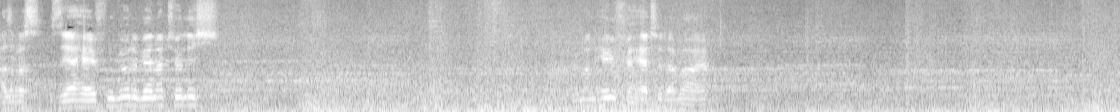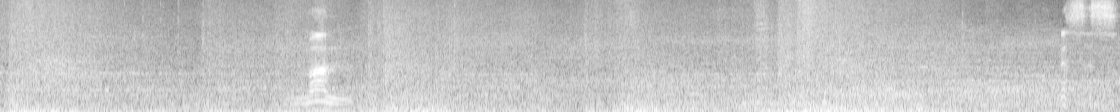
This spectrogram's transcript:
Also was sehr helfen würde, wäre natürlich, wenn man Hilfe hätte dabei. Mann. Das ist...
